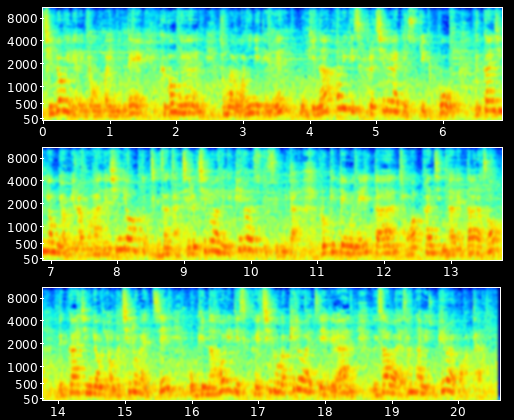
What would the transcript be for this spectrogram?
질병이 되는 경우가 있는데 그거는 정말 원인이 되는 목이나 허리 디스크를 치료해야 될 수도 있고 늑간신경염이라고 하는 신경학적 증상 자체를 치료하는 게 필요할 수도 있습니다. 그렇기 때문에 일단 정확한 진단에 따라서 늑간신경염을 치료할지 목이나 허리 디스크의 치료가 필요할지에 대한 의사와의 상담이 좀 필요할 것 같아요.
